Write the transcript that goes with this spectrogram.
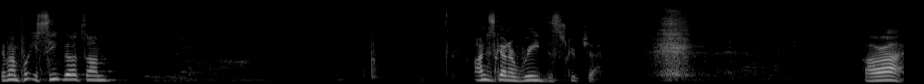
Everyone put your seatbelts on. I'm just going to read the scripture. All right.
